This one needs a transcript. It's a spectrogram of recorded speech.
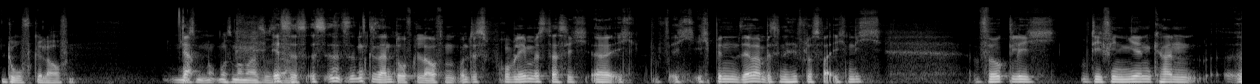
doof gelaufen. Muss, Ja. muss man mal so sagen. Ist es. Es ist insgesamt doof gelaufen. Und das Problem ist, dass ich, äh, ich, ich, ich bin selber ein bisschen hilflos, weil ich nicht wirklich definieren kann, äh,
